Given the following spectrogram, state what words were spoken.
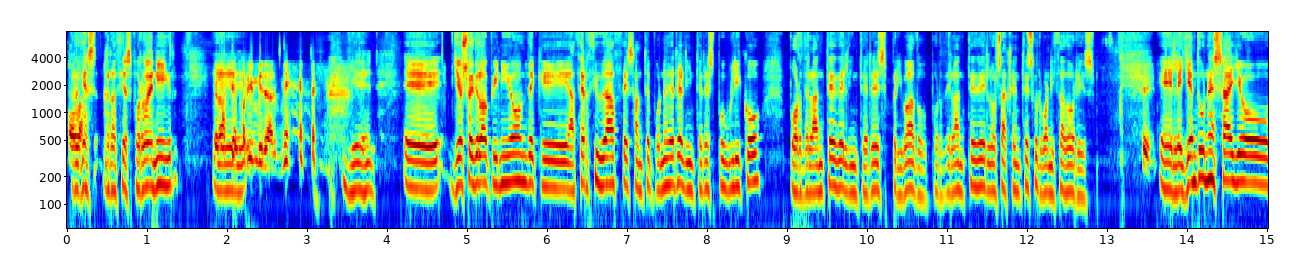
Gracias, gracias por venir. Gracias por eh, invitarme. Bien. Eh, yo soy de la opinión de que hacer ciudad es anteponer el interés público por delante del interés privado, por delante de los agentes urbanizadores. leyendo un ensayo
